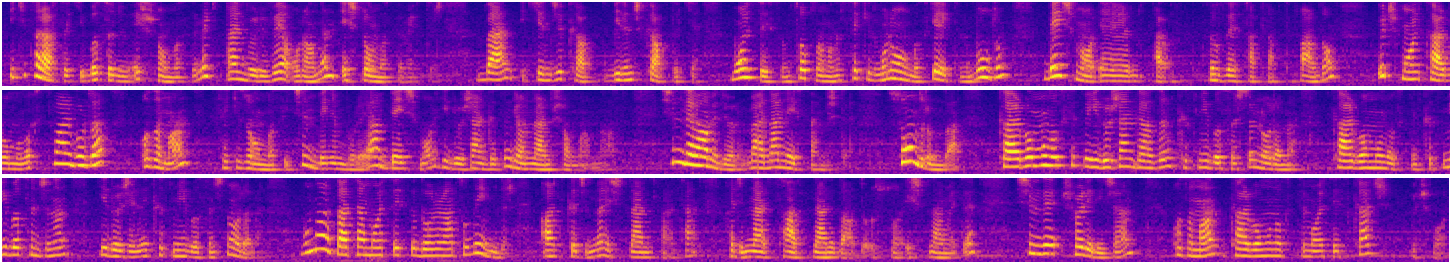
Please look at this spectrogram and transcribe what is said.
İki taraftaki basıncın eşit olması demek N bölü V oranlarının eşit olması demektir. Ben ikinci kap, birinci kaptaki mol sayısının toplamının 8 mol olması gerektiğini buldum. 5 mol, e, pardon, hızlı hesap yaptım pardon. 3 mol karbon monoksit var burada. O zaman 8 olması için benim buraya 5 mol hidrojen gazını göndermiş olmam lazım. Şimdi devam ediyorum. Benden ne istenmişti? Son durumda karbon monoksit ve hidrojen gazların kısmi basınçların oranı. Karbon monoksitin kısmi basıncının hidrojenin kısmi basıncının oranı. Bunlar zaten mol sayısıyla doğru orantılı değil midir? Artık hacimler eşitlendi zaten. Hacimler sabitlendi daha doğrusu eşitlenmedi. Şimdi şöyle diyeceğim. O zaman karbon monoksitin mol sayısı kaç? 3 mol.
